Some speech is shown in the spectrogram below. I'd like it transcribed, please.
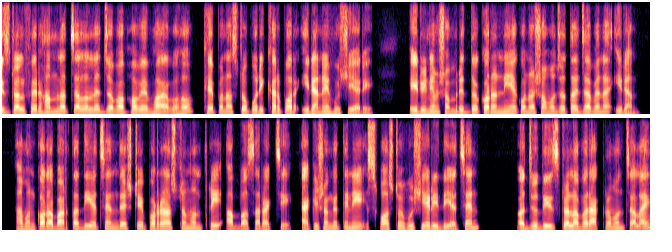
ইসরায়েল ফের হামলা চালালে জবাব হবে ভয়াবহ। ক্ষেপণাস্ত্র পরীক্ষার পর ইরানে হুঁশিয়ারি। ইউরেনিয়াম সমৃদ্ধকরণ নিয়ে কোনো সমঝোতায় যাবে না ইরান। এমন করা বার্তা দিয়েছেন দেশটির পররাষ্ট্রমন্ত্রী আব্বাস আরাকচি। একই সঙ্গে তিনি স্পষ্ট হুঁশিয়ারি দিয়েছেন, যদি ইসরায়েল আবার আক্রমণ চালায়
